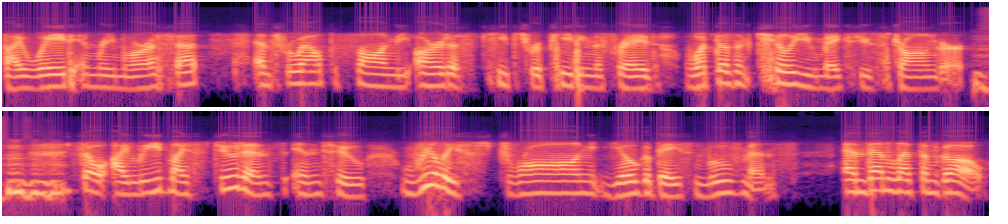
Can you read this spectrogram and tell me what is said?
by Wade Imre Morissette. And throughout the song, the artist keeps repeating the phrase, what doesn't kill you makes you stronger. so I lead my students into really strong yoga-based movements and then let them go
